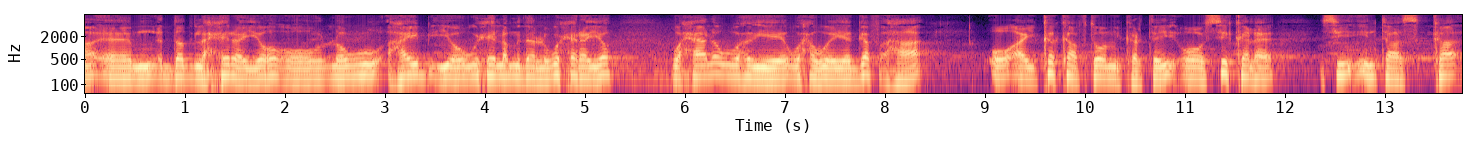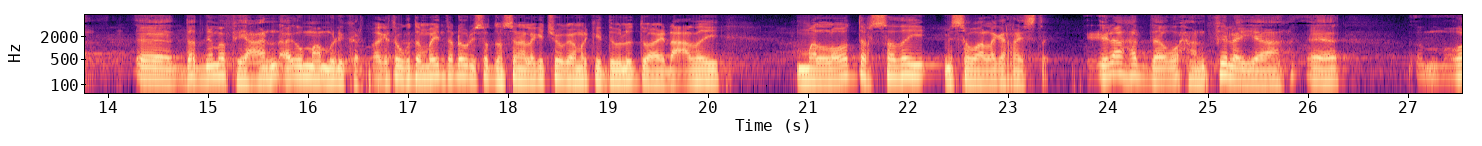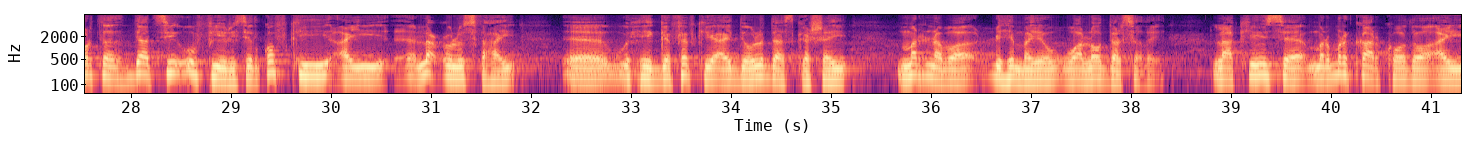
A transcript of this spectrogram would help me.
dad la xirayo oo lagu hayb iyo wixii lamida lagu xirayo waxyaalo waxa weeye gaf ahaa oo ay ka kaaftoomi kartay oo si kale si intaas ka dadnimo fiican ay u maamuli karta waa garta ugu dambaynta dhowr iyo soddon sana laga joogaa markii dowladdu ay dhacday ma loo darsaday mise waa laga raystay? Ilaa hadda waxaan filayaa horta hadaad si u fiirisid qofkii ay la culus tahay wixii gafafkii ay dowladdaas gashay marnaba dhihi mayo waa loo darsaday laakiinse marmar qaarkood oo ay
